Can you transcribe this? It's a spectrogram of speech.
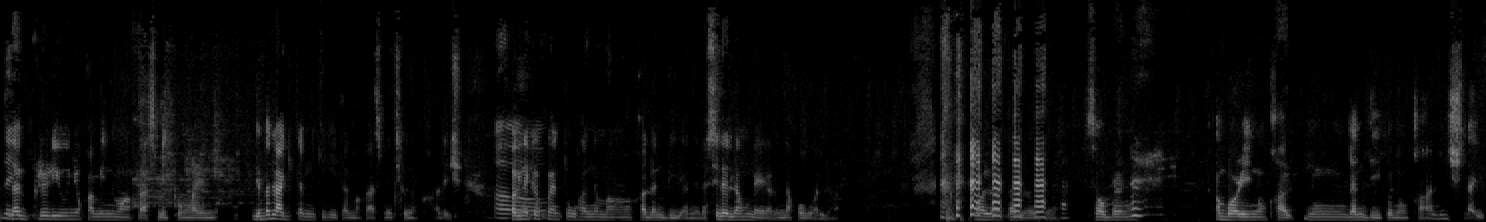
nag-reunion kami ng mga classmates ko ngayon, di ba lagi kami nakikita ng mga classmates ko ng college? Oo. Pag nagkakwentuhan ng mga kalandian nila, sila lang meron, ako wala. Wala talaga. Sobrang, ang boring nung, col- nung landi ko nung college life.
